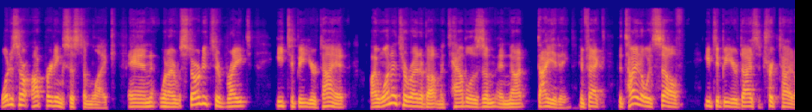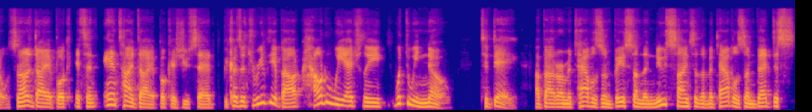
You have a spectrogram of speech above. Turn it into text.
What is our operating system like? And when I started to write Eat to Beat Your Diet, I wanted to write about metabolism and not dieting. In fact, the title itself, Eat to Beat Your Diet, is a trick title. It's not a diet book. It's an anti-diet book, as you said, because it's really about how do we actually, what do we know today about our metabolism based on the new science of the metabolism that dis-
